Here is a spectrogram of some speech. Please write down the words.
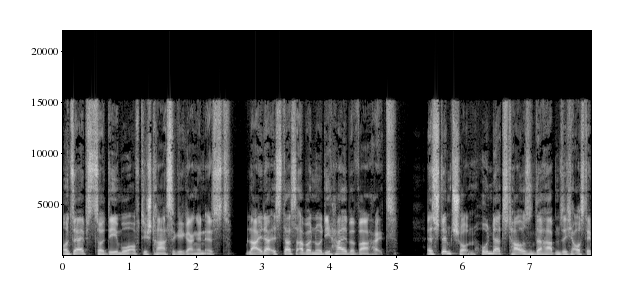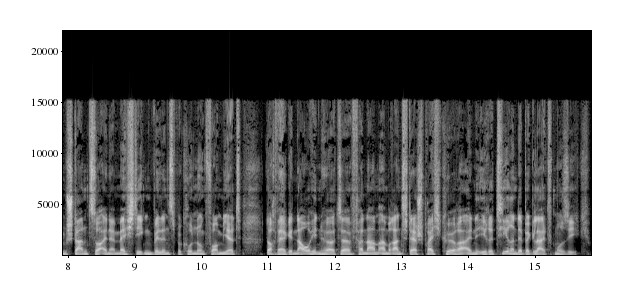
und selbst zur Demo auf die Straße gegangen ist. Leider ist das aber nur die halbe Wahrheit. Es stimmt schon, Hunderttausende haben sich aus dem Stand zu einer mächtigen Willensbekundung formiert. Doch wer genau hinhörte, vernahm am Rand der Sprechchöre eine irritierende Begleitmusik.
